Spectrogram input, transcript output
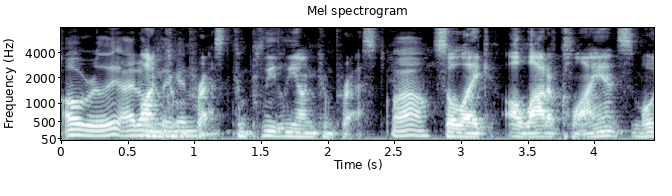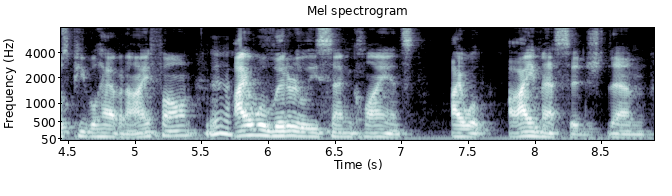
oh really? I don't think. in- uncompressed, completely uncompressed. Wow. So like a lot of clients, most people have an iPhone. Yeah. I will literally send clients. I will i iMessage them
